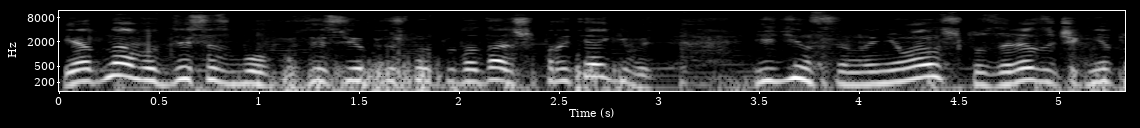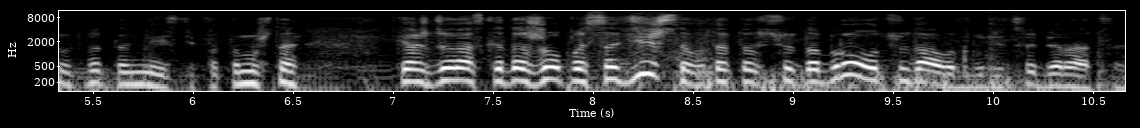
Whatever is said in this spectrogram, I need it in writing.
И одна вот здесь и сбоку. Здесь ее пришлось туда дальше протягивать. Единственный нюанс, что завязочек нет вот в этом месте. Потому что каждый раз, когда жопой садишься, вот это все добро вот сюда вот будет собираться.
